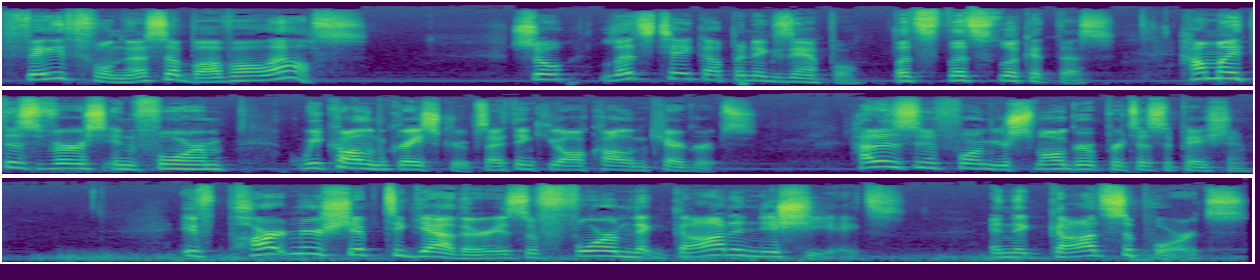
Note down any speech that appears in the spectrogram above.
faithfulness above all else. So let's take up an example. Let's, let's look at this. How might this verse inform, we call them grace groups. I think you all call them care groups. How does this inform your small group participation? If partnership together is a form that God initiates and that God supports,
